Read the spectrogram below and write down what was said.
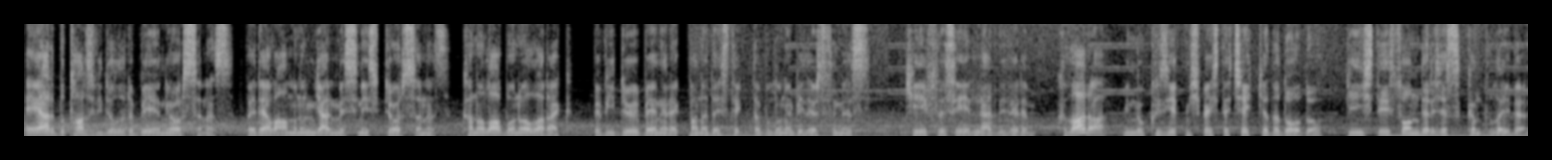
Eğer bu tarz videoları beğeniyorsanız ve devamının gelmesini istiyorsanız kanala abone olarak ve videoyu beğenerek bana destekte bulunabilirsiniz. Keyifli seyirler dilerim. Clara 1975'te Çekya'da doğdu. Gençliği son derece sıkıntılıydı.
